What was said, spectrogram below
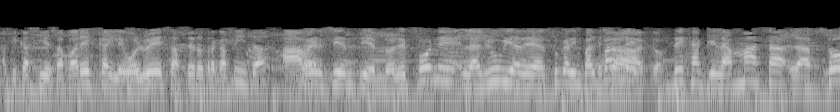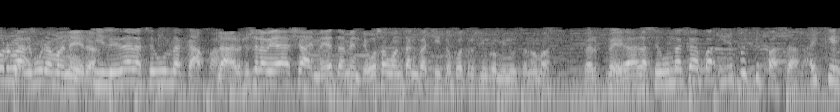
a que casi desaparezca y le volvés a hacer otra capita. A ver si entiendo. Le pone la lluvia de azúcar impalpable, Exacto. deja que la masa la de absorba alguna manera. y le da la segunda capa. Claro, yo se la voy a dar ya inmediatamente. Vos aguantá un cachito, 4 o 5 minutos nomás. Le Perfecto. das la segunda capa y después ¿qué pasa? Hay que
